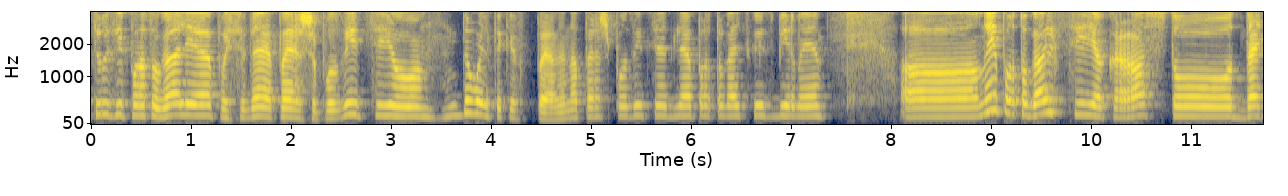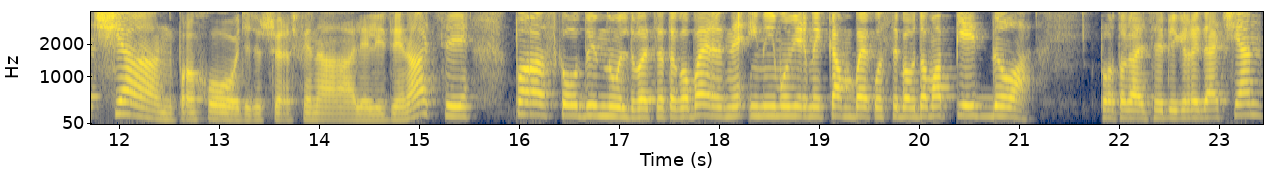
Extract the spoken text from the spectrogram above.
Друзі, Португалія посідає першу позицію. Доволі таки впевнена перша позиція для португальської збірної. А, ну і португальці якраз то датчан проходять у чвертьфіналі Лізі нації. Поразка 1-0 20 березня і неймовірний камбек у себе вдома 5-2. Португальці обіграють датчан.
